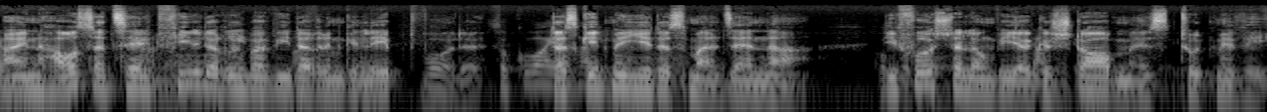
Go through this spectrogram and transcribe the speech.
Ein Haus erzählt viel darüber, wie darin gelebt wurde. Das geht mir jedes Mal sehr nah. Die Vorstellung, wie er gestorben ist, tut mir weh.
